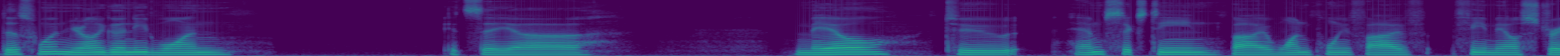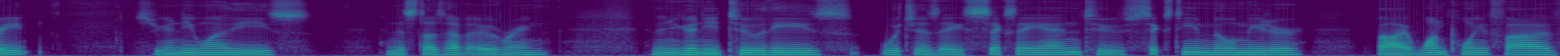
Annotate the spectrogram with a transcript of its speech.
this one you're only going to need one. It's a uh, male to M16 by 1.5 female straight. So you're going to need one of these and this does have an o-ring. And then you're going to need two of these which is a 6AN to 16 millimeter by 1.5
